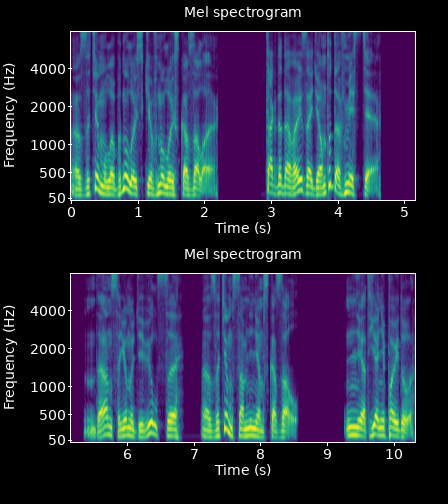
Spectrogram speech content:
затем улыбнулась, кивнула и сказала. «Тогда давай зайдем туда вместе». Дан Сайон удивился, а затем с сомнением сказал. «Нет, я не пойду.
